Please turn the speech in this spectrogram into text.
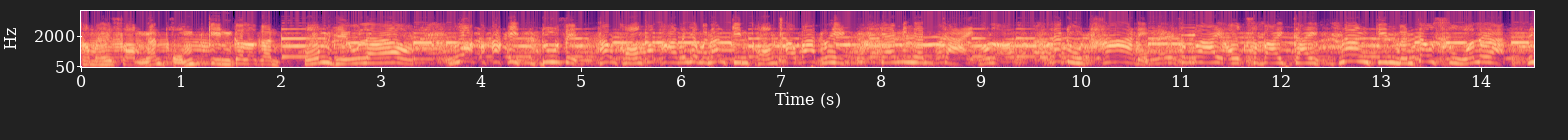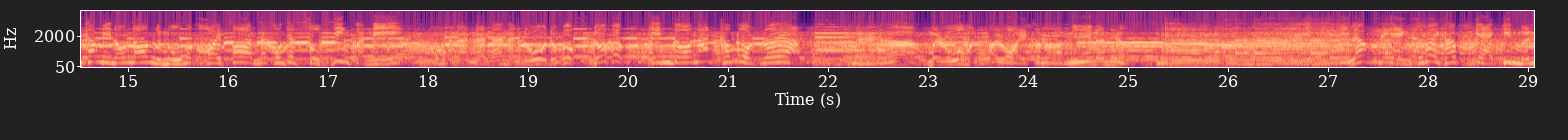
ทำไมให้ซ่อมงั้นผมกินก็แล้วกัน ผมหิวแล้วว้ายดูสิทำของเขาพังแล้วยังมานั่งกินของชาวบ้านเขาอีก แกมีเงินจ่ายเขาเหรอ และดูท่าเด็กสบายอกสบายใจ นั่งกินเหมือนเจ้าสัวเลยอะนี่ถ้ามีน้องๆหนูๆมาคอยป้อนนะคงจะสุกยิ่งกว่านี้นั่นนั่นนั่นดูดูดูกินโดนัทเขาหมดเลยอะแหมไม่รู้ว่ามันอร่อยขนาดนี้นะเนี่ย ก่งซะด้วยครับ แกะกินเหมือน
